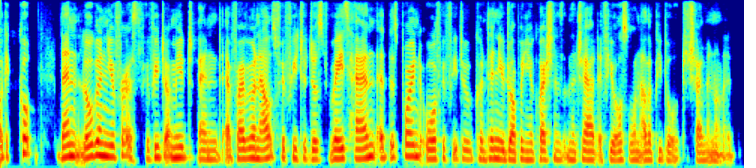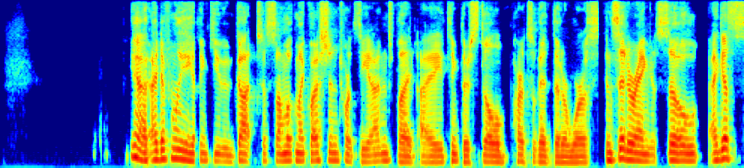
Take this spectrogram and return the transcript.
Okay, cool. Then Logan, you're first. Feel free to unmute. And for everyone else, feel free to just raise hand at this point or feel free to continue dropping your questions in the chat if you also want other people to chime in on it. Yeah, I definitely think you got to some of my question towards the end, but I think there's still parts of it that are worth considering. So, I guess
